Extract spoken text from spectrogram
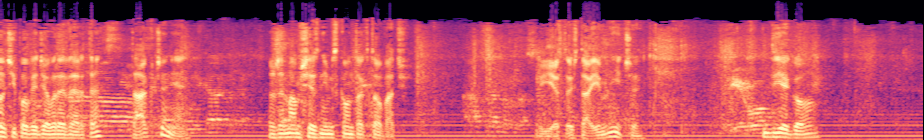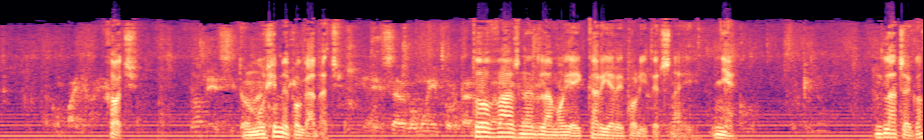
Co ci powiedział Reverte? Tak czy nie? Że mam się z nim skontaktować. Jesteś tajemniczy. Diego, chodź. Musimy pogadać. To ważne dla mojej kariery politycznej. Nie. Dlaczego?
